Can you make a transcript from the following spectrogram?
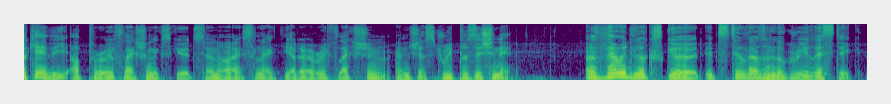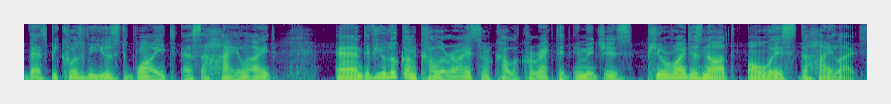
Okay, the upper reflection looks good, so now I select the other reflection and just reposition it. Although it looks good, it still doesn't look realistic. That's because we used white as a highlight. And if you look on colorized or color corrected images, pure white is not always the highlight.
